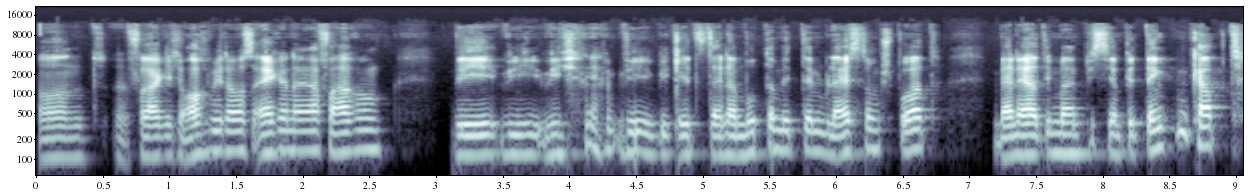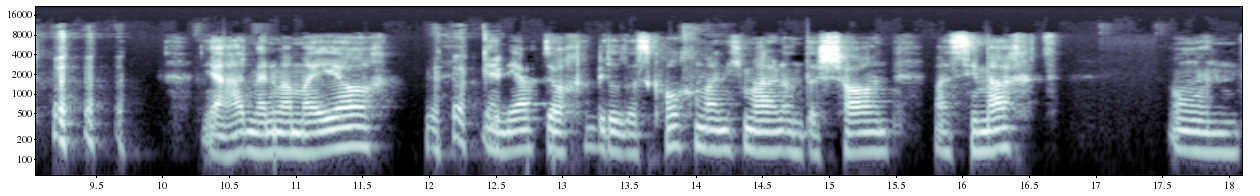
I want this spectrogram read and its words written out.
Und äh, frage ich auch wieder aus eigener Erfahrung, wie, wie, wie, wie, wie geht es deiner Mutter mit dem Leistungssport? Meine hat immer ein bisschen Bedenken gehabt. Ja, hat meine Mama eh auch. Okay. Ihr nervt auch ein bisschen das Kochen manchmal und das Schauen, was sie macht. Und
